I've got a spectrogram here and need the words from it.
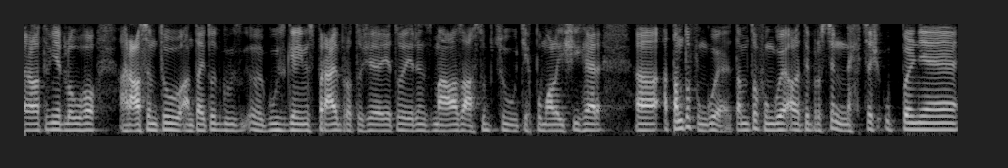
relativně dlouho a hrál jsem tu Untitled Goose, Goose Games právě, protože je to jeden z mála zástupců těch pomalejších her. Uh, a tam to funguje, tam to funguje, ale ty prostě nechceš úplně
